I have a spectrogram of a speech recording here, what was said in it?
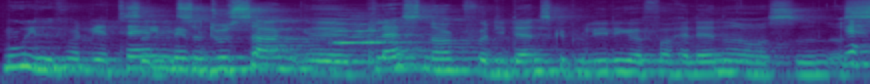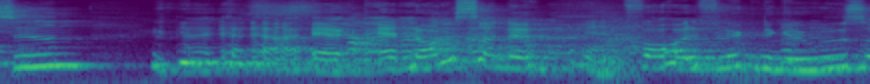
mulighed for lige at tale med Så, så dem. du sang øh, plads nok for de danske politikere for halvandet år siden, og Ja. siden er, er, er annoncerne for at holde flygtninge ude så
